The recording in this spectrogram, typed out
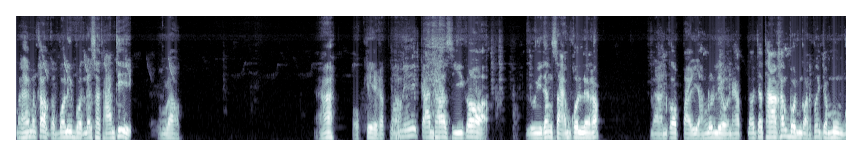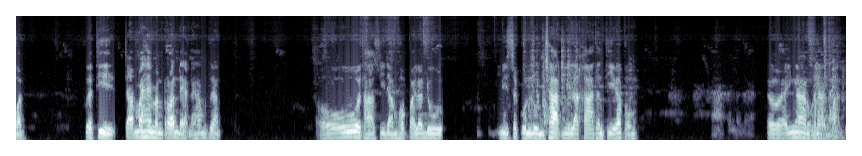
มาให้มันเข้ากับบริบทและสถานที่ของเราอะโอเคครับตอนนี้การทาสีก็ลุยทั้งสามคนเลยครับ งานก็ไปอย่างรวดเร็วนะครับ เราจะทาข้างบนก่อนเพื่อจะมุงก่อน เพื่อที่จะไม่ให้มันร้อนแดดนะครับเพื่อน โอ้ ทาสีดำเข้าไปแล้วดู มีสกุลรุนชาติมีราคาทันทีครับผม เออไอ้งามขนาดบ้านค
